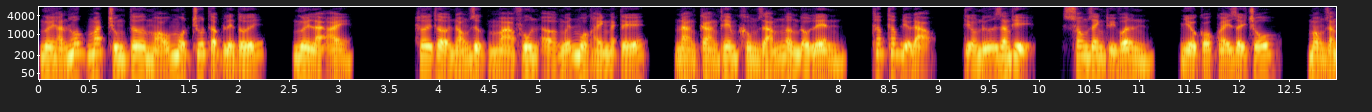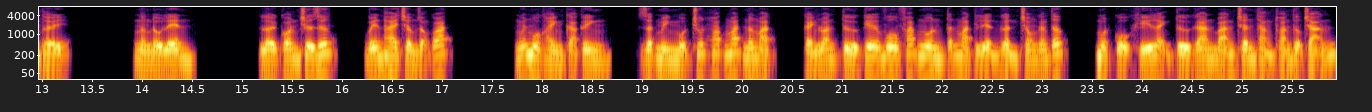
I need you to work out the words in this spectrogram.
người hắn hốc mắt trung tơ máu một chút tập lên tới, ngươi là ai? Hơi thở nóng rực mà phun ở Nguyễn Mục Hành ngạch tế, nàng càng thêm không dám ngẩng đầu lên, thấp thấp điệu đạo, tiểu nữ Giang Thị, song danh Thủy Vân, nhiều có quấy giày chỗ, mong rằng thấy. ngẩng đầu lên. Lời còn chưa dứt, bên hai trầm giọng quát. Nguyễn Mục Hành cả kinh, giật mình một chút hoắc mắt nâng mặt, cảnh loan tử kia vô pháp luôn tận mặt liền gần trong găng tức, một cổ khí lạnh từ gan bàn chân thẳng thoáng thượng chán,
